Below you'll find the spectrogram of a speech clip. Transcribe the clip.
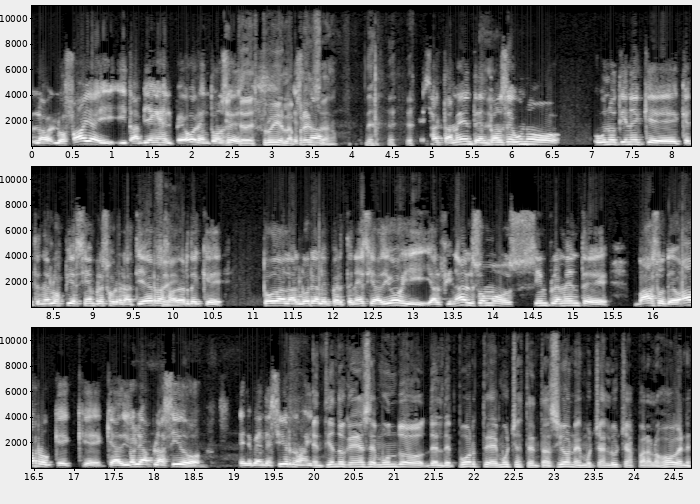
lo falla y, también es el peor, entonces... te destruye la prensa. exactamente, entonces uno, uno tiene que, que tener los pies siempre sobre la tierra, saber de que toda la gloria le pertenece a Dios y, al final somos simplemente vasos de barro que, que, a Dios le ha placido eh, bendecirnos. Entiendo que en ese mundo del deporte hay muchas tentaciones, muchas luchas para los jóvenes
